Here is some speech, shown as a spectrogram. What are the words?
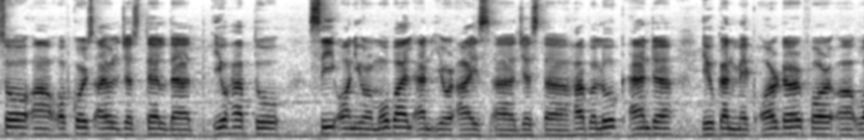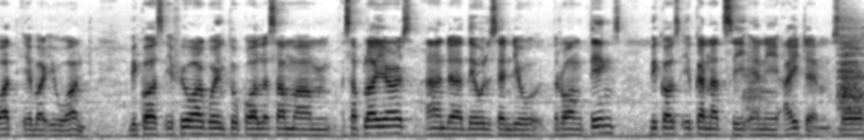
So of course i will just tell that you have to see on your mobile and your eyes uh, just uh, have a look and uh, you can make order for uh, whatever you want. Because if you are going to call some um, suppliers and uh, they will send you the wrong things because you cannot see any item. So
